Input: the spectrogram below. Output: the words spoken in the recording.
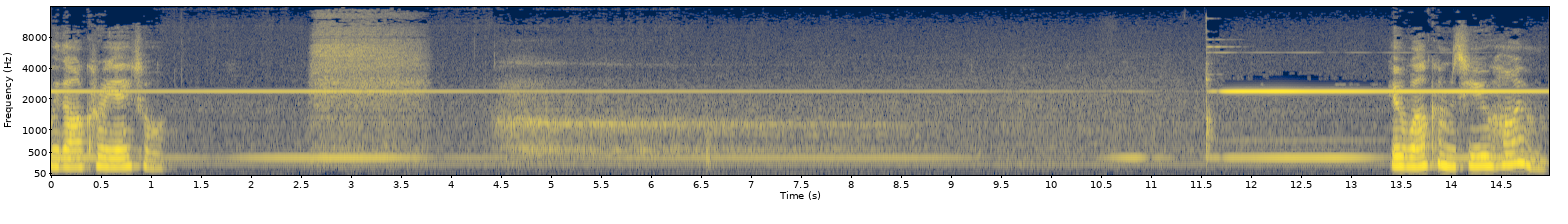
with our Creator. Who welcomes you home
